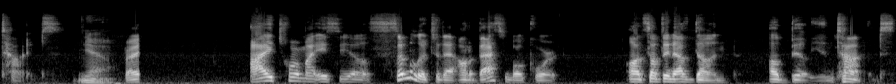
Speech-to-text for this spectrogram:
times. Yeah. Right. I tore my ACL similar to that on a basketball court on something I've done a billion times.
